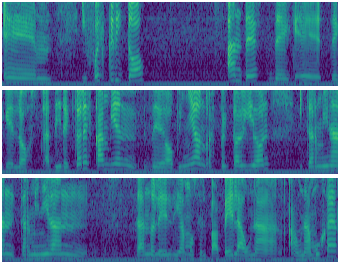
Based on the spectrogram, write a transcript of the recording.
Eh, y fue escrito antes de que, de que los directores cambien de opinión respecto al guion y terminan, terminaran dándole, digamos, el papel a una, a una mujer.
